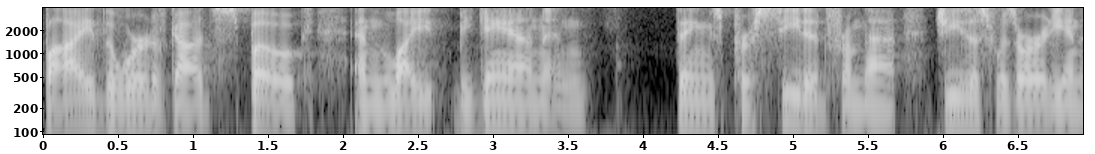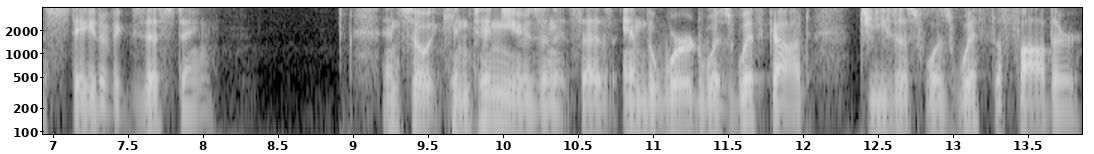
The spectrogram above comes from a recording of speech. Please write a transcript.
by the word of God, spoke and light began and things proceeded from that, Jesus was already in a state of existing. And so it continues and it says, And the Word was with God. Jesus was with the Father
